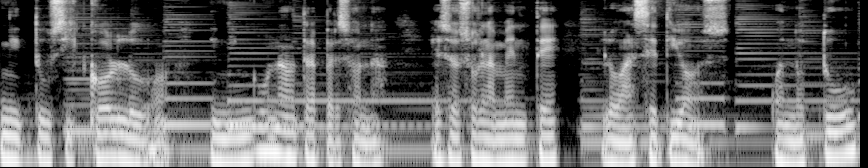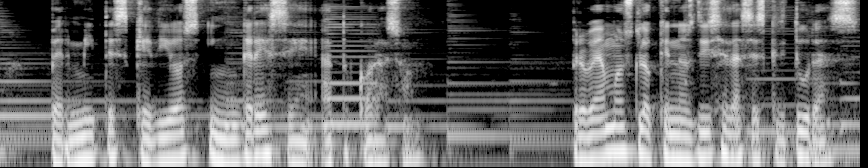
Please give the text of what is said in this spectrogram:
ni tu psicólogo, ni ninguna otra persona. Eso solamente lo hace Dios cuando tú permites que Dios ingrese a tu corazón. Pero veamos lo que nos dice las escrituras.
